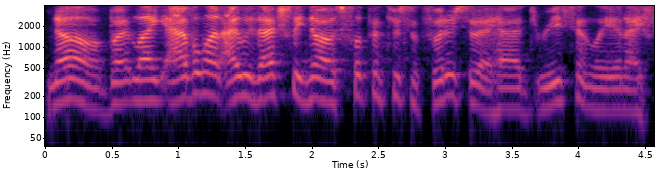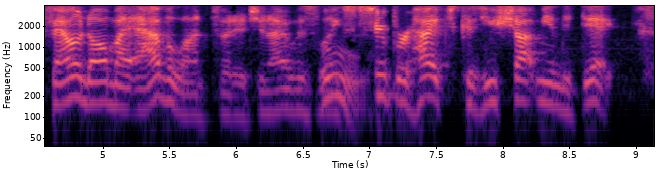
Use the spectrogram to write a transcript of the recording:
No, but like Avalon, I was actually no, I was flipping through some footage that I had recently, and I found all my Avalon footage, and I was like Ooh. super hyped because you shot me in the dick.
